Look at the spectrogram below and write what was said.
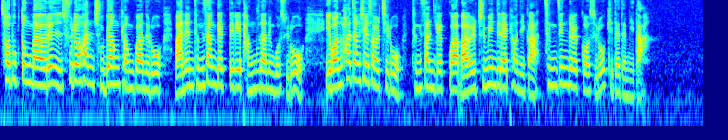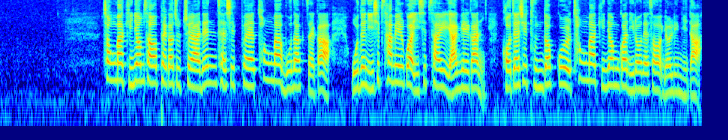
서북동 마을은 수려한 주변 경관으로 많은 등산객들이 방문하는 곳으로 이번 화장실 설치로 등산객과 마을 주민들의 편의가 증진될 것으로 기대됩니다. 청마 기념사업회가 주최하는 제10회 청마 문학제가 오는 23일과 24일 양일간 거제시 둔덕골 청마 기념관 일원에서 열립니다.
